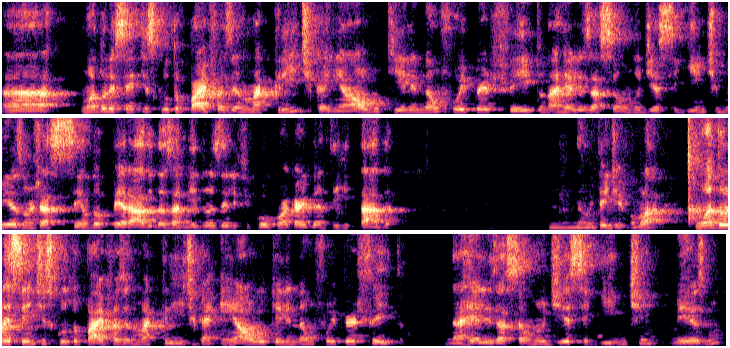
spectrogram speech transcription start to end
ah, um adolescente escuta o pai fazendo uma crítica em algo que ele não foi perfeito na realização no dia seguinte, mesmo já sendo operado das amígdalas, ele ficou com a garganta irritada. Não entendi. Vamos lá. Um adolescente escuta o pai fazendo uma crítica em algo que ele não foi perfeito na realização no dia seguinte mesmo,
